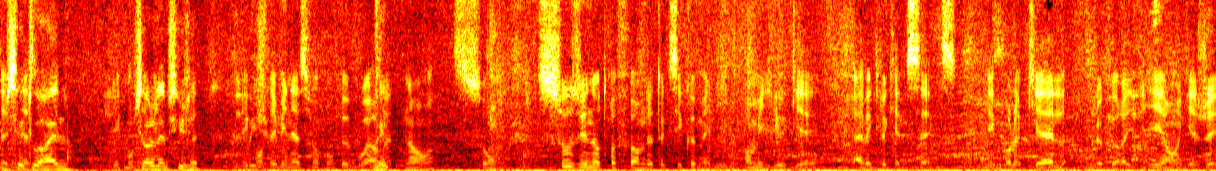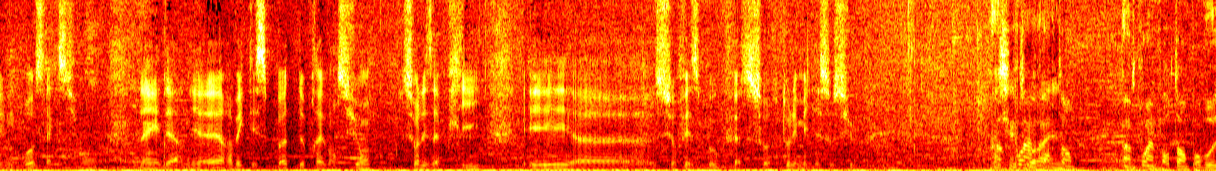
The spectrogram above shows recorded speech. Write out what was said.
Monsieur Touraine, sur le même sujet. Les contaminations qu'on peut voir maintenant sont sous une autre forme de toxicomanie en milieu gay avec le chemsex et pour lequel le Corévi a engagé une grosse action l'année dernière avec des spots de prévention sur les applis et euh, sur Facebook, sur tous les médias sociaux. Un point, important, un point, important, pour vos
